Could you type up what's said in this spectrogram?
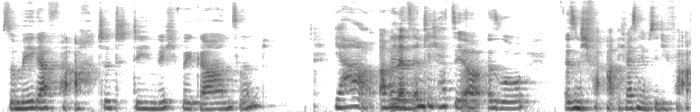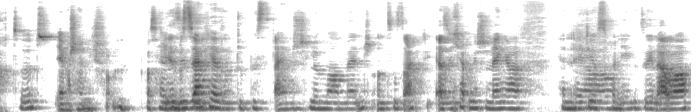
so mega verachtet, die nicht vegan sind? Ja, aber letztendlich hat sie ja, also, also nicht, ich weiß nicht, ob sie die verachtet. Ja, wahrscheinlich schon. Was halt Ja, sie sagt ja so, du bist ein schlimmer Mensch und so sagt die. Also ich habe mir schon länger keine Ja. Videos von ihr gesehen, aber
